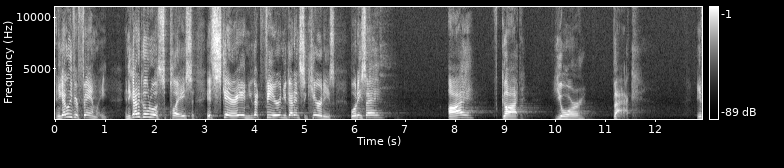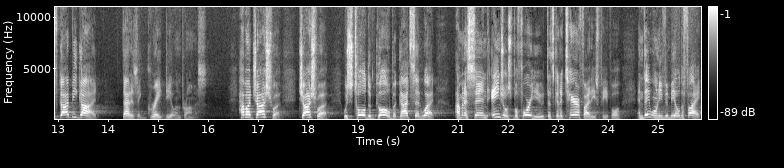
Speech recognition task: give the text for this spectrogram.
and you got to leave your family, and you got to go to a place. It's scary, and you got fear, and you got insecurities. But what did he say? I've got your back. If God be God, That is a great deal in promise. How about Joshua? Joshua was told to go, but God said, What? I'm going to send angels before you that's going to terrify these people, and they won't even be able to fight.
